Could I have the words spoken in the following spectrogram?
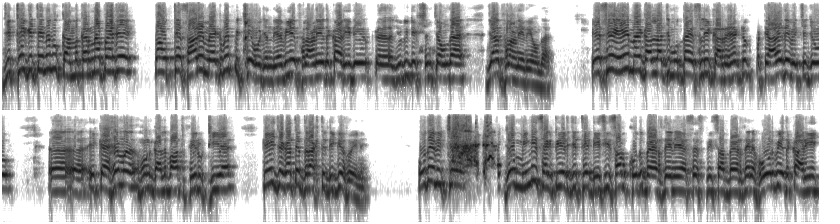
ਜਿੱਥੇ ਕਿਤੇ ਇਹਨਾਂ ਨੂੰ ਕੰਮ ਕਰਨਾ ਪੈ ਜੇ, ਤਾਂ ਉੱਥੇ ਸਾਰੇ ਮਹਿਕਮੇ ਪਿੱਛੇ ਹੋ ਜਾਂਦੇ ਆ ਵੀ ਇਹ ਫਲਾਣੇ ਅਧਿਕਾਰੀ ਦੇ ਜੁਰੀਡਿਕਸ਼ਨ ਚ ਆਉਂਦਾ ਹੈ ਜਾਂ ਫਲਾਣੇ ਦੇ ਆਉਂਦਾ ਹੈ। ਇਸੇ ਇਹ ਮੈਂ ਗੱਲ ਅੱਜ ਮੁੱਦਾ ਇਸ ਲਈ ਕਰ ਰਿਹਾ ਕਿਉਂਕਿ ਪਟਿਆਲੇ ਦੇ ਵਿੱਚ ਜੋ ਅਹ, ਇੱਕ ਅਹਿਮ ਹੁਣ ਗੱਲਬਾਤ ਫਿਰ ਉੱਠੀ ਹੈ ਕਈ ਜਗ੍ਹਾ ਤੇ ਦਰਖਤ ਡਿੱਗੇ ਹੋਏ ਨੇ। ਉਹਦੇ ਵਿੱਚ ਜੋ ਮਿਨੀ ਸੈਕਟਰੀਏਟ ਜਿੱਥੇ ਡੀਸੀ ਸਾਹਿਬ ਖੁਦ ਬੈਠਦੇ ਨੇ ਐਸਐਸਪੀ ਸਾਹਿਬ ਬੈਠਦੇ ਨੇ ਹੋਰ ਵੀ ਅਧਿਕਾਰੀ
